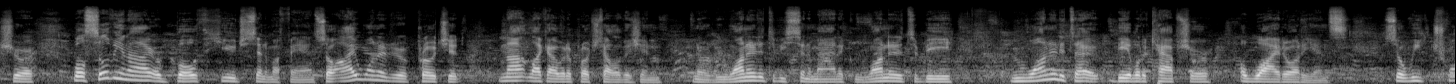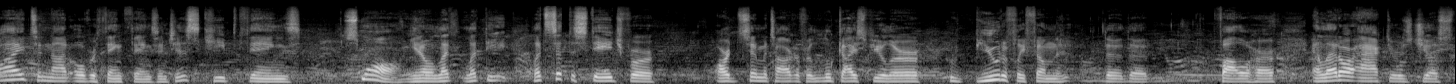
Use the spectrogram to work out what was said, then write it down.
Sure. Well, Sylvie and I are both huge cinema fans, so I wanted to approach it not like I would approach television. You know, we wanted it to be cinematic. We wanted it to be, we wanted it to be able to capture a wide audience. So we tried to not overthink things and just keep things small. You know, let let the let's set the stage for our cinematographer Luke Geissbuhler, who beautifully filmed the, the, the follow her, and let our actors just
